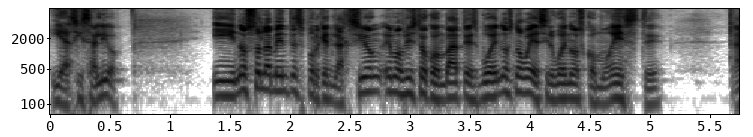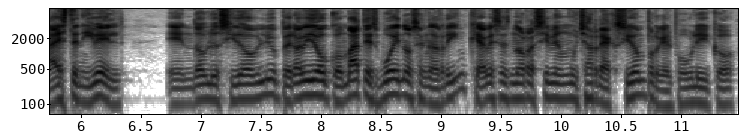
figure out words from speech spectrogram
Y así salió. Y no solamente es porque en la acción hemos visto combates buenos, no voy a decir buenos como este, a este nivel en WCW, pero ha habido combates buenos en el ring que a veces no reciben mucha reacción porque el público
